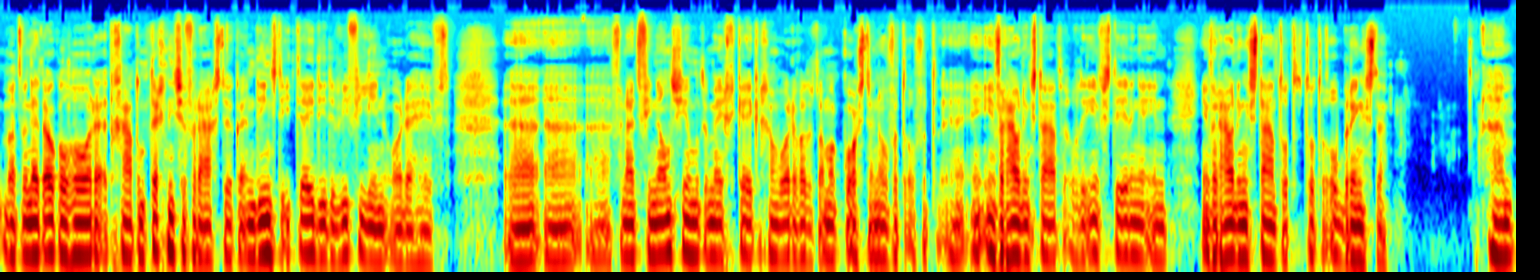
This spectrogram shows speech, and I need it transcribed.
wat we net ook al horen, het gaat om technische vraagstukken. Een dienst IT die de wifi in orde heeft. Uh, vanuit financiën moet er mee gekeken gaan worden wat het allemaal kost en of het, of het in verhouding staat, of de investeringen in, in verhouding staan tot, tot de opbrengsten. Um,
